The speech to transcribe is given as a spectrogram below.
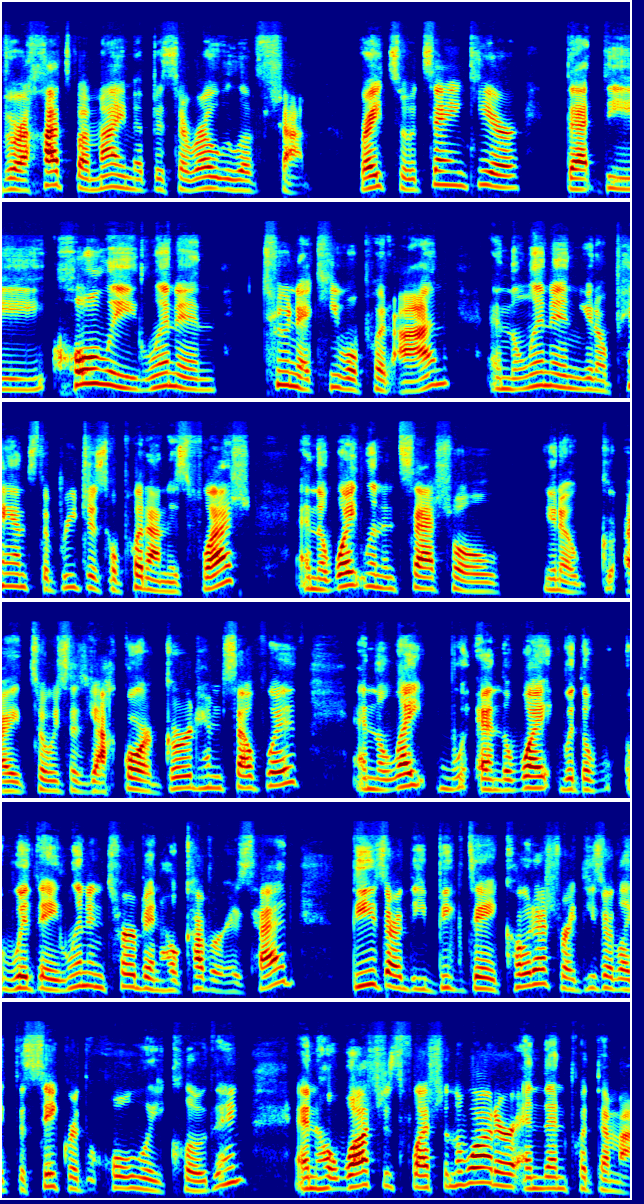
v'rachatz b'mayim et besaro ulav sham. Right, so it's saying here that the holy linen tunic he will put on and the linen, you know, pants, the breeches he'll put on his flesh, and the white linen satchel, you know, I, so he says Yachor gird himself with, and the light and the white with the with a linen turban he'll cover his head. These are the bigdei kodesh, right? These are like the sacred, the holy clothing, and he'll wash his flesh in the water and then put them on.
